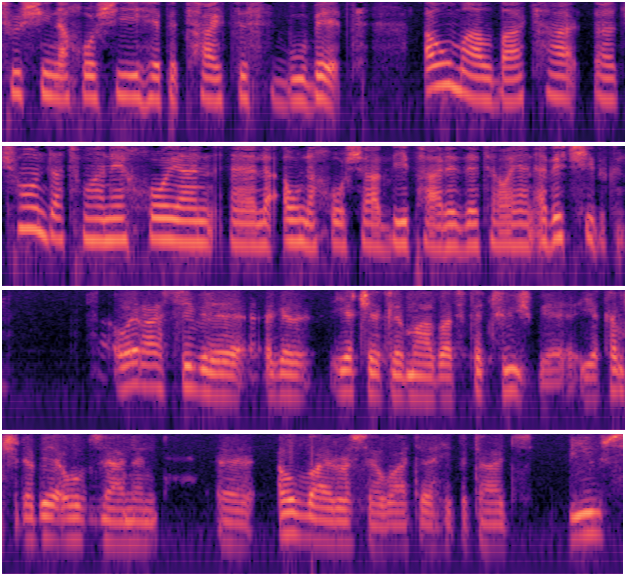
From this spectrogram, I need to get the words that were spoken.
تووشی نەخۆشی هێپتایتس بووبێت ئەو ماڵباتە چۆن دەتوانێ خۆیان لە ئەو نەخۆشە بیپارێزێتەوە یان ئەبێ چی بکن؟ ئەوەی ڕاستی بێ ئەگەر یەکێک لە مابەتەکە تویش بێ یەکەم شت ئەبێ ئەوە بزانن ئەو ڤایرۆسە واتە هیپتات BC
